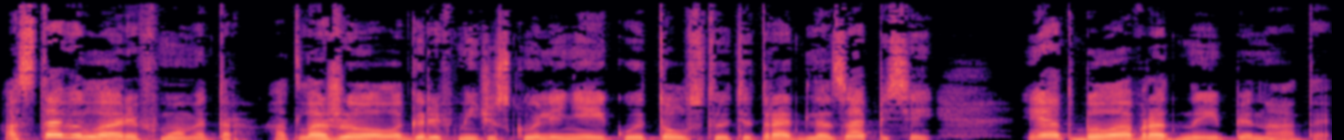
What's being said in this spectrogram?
оставила арифмометр, отложила логарифмическую линейку и толстую тетрадь для записей и отбыла в родные пенаты.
